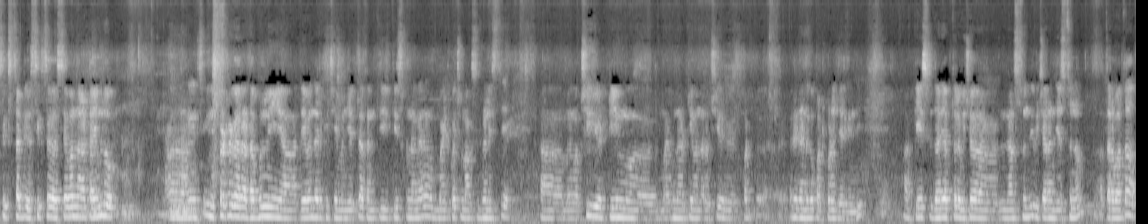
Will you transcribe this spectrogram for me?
six thirty six seven ఆ టైంలో ఇన్స్పెక్టర్ గారు ఆ డబ్బుల్ని ఆ, దేవేందర్కి చేయమని చెప్తే అతను తీసుకున్నాం కానీ బయటకు వచ్చి మాకు సిగ్నల్ ఇస్తే మేము వచ్చి టీం మహబూబ్నగర్ టీం అందరూ వచ్చి రిటర్న్గా పట్టుకోవడం జరిగింది. ఆ కేసు దర్యాప్తులో విచారణ నడుస్తుంది విచారణ చేస్తున్నాం. ఆ తర్వాత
